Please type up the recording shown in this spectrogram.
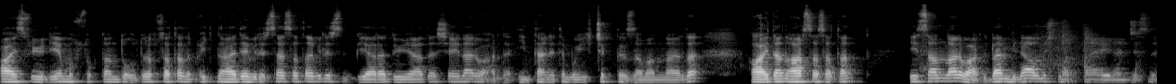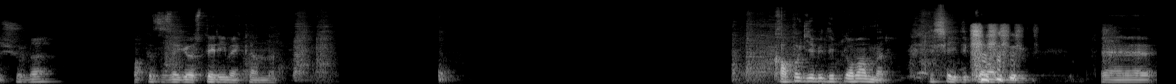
Ay suyu diye musluktan doldurup satalım. İkna edebilirsen satabilirsin. Bir ara dünyada şeyler vardı. İnternetin bu ilk çıktığı zamanlarda aydan arsa satan insanlar vardı. Ben bile almıştım hatta eğlencesinde. Şurada bakın size göstereyim ekrandan. Kapı gibi diplomam var. şey diplomam diyorum. Ee,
